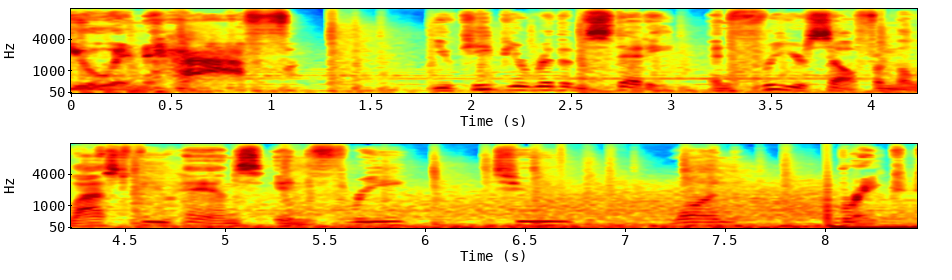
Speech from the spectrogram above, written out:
you in half. You keep your rhythm steady and free yourself from the last few hands in three, two, one, break.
